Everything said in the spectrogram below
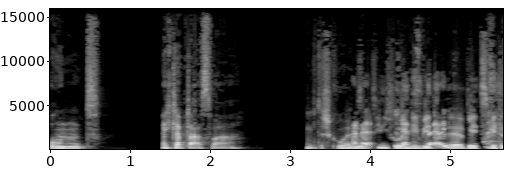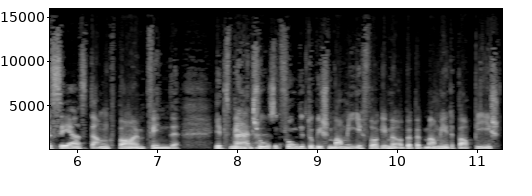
Und ich glaube, das war. Das ist gut. Meine Deine Freundin wird, äh, wird, wird das sehr als dankbar empfinden. Jetzt, wir Aha. haben schon herausgefunden, du bist Mami. Ich frage immer, ob er Mami oder Papi ist.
